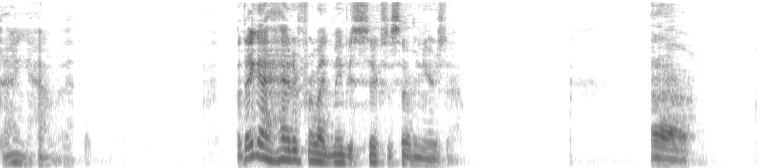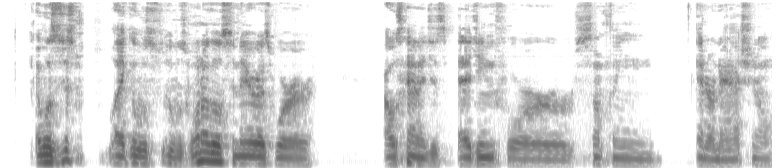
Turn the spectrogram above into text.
Dang, how I think I had it for like maybe six or seven years now. Uh, it was just like it was it was one of those scenarios where I was kind of just edging for something international,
